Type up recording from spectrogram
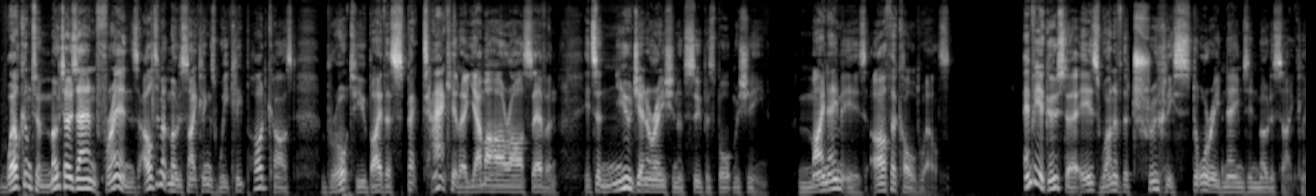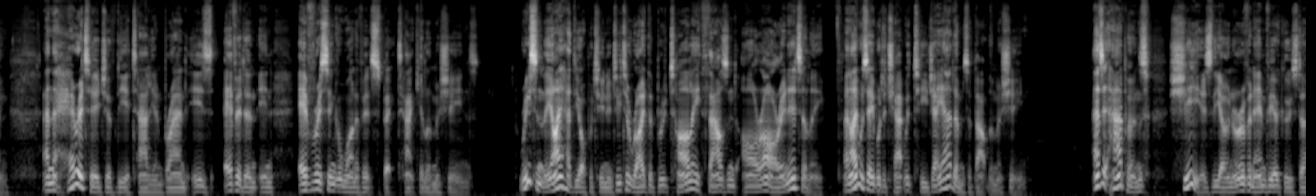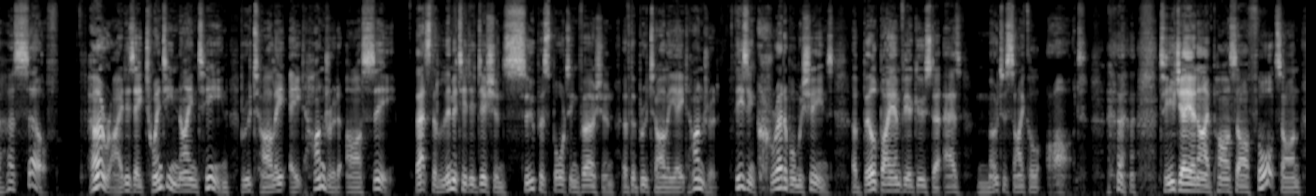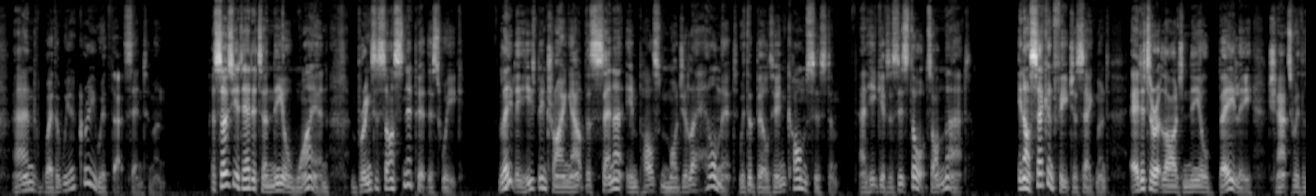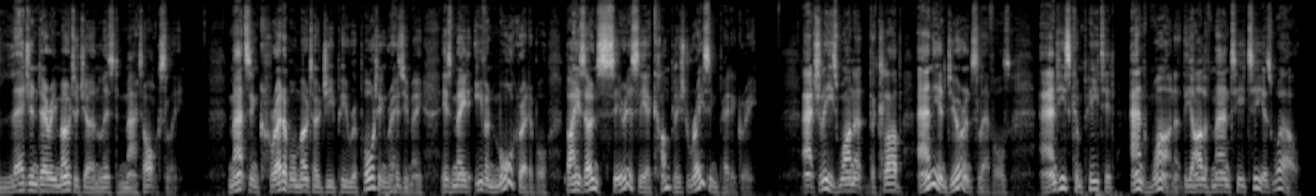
Welcome to Motos and Friends, Ultimate Motorcycling's weekly podcast, brought to you by the spectacular Yamaha R7. It's a new generation of supersport machine. My name is Arthur Coldwells. MV Agusta is one of the truly storied names in motorcycling, and the heritage of the Italian brand is evident in every single one of its spectacular machines. Recently, I had the opportunity to ride the Brutale 1000 RR in Italy, and I was able to chat with Teejay Adams about the machine. As it happens, she is the owner of an MV Agusta herself. Her ride is a 2019 Brutale 800 RC. That's the limited edition super sporting version of the Brutale 800. These incredible machines are built by MV Agusta as motorcycle art. Teejay and I pass our thoughts on and whether we agree with that sentiment. Associate editor Neil Wyenn brings us our snippet this week. Lately, he's been trying out the Sena Impulse modular helmet with the built in com system, and he gives us his thoughts on that. In our second feature segment, editor at large Neale Bayly chats with legendary motor journalist Mat Oxley. Mat's incredible MotoGP reporting resume is made even more credible by his own seriously accomplished racing pedigree. Actually, he's won at the club and the endurance levels, and he's competed and won at the Isle of Man TT as well.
